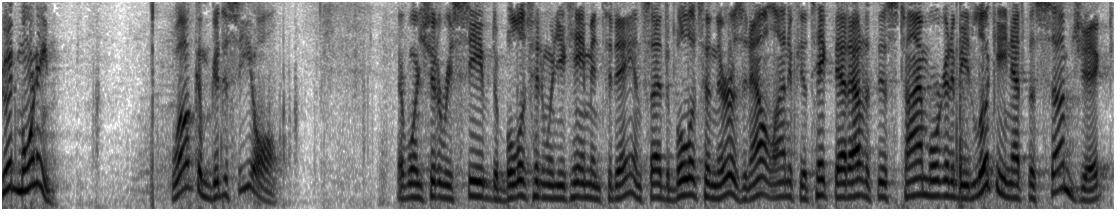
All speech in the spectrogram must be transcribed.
Good morning. Welcome. Good to see you all. Everyone should have received a bulletin when you came in today. Inside the bulletin, there is an outline. If you'll take that out at this time, we're going to be looking at the subject.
